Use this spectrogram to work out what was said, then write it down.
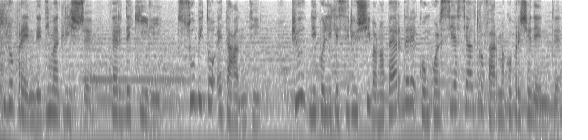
Chi lo prende dimagrisce, perde chili, subito e tanti, più di quelli che si riuscivano a perdere con qualsiasi altro farmaco precedente,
